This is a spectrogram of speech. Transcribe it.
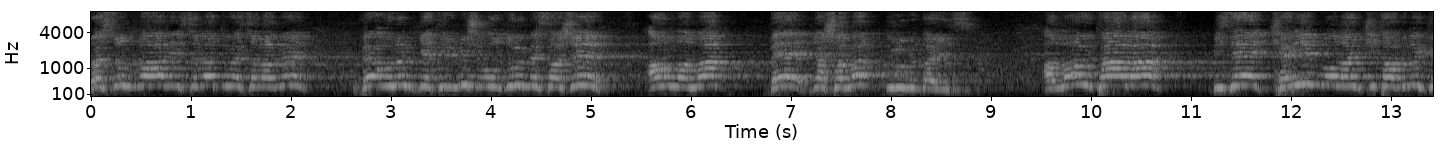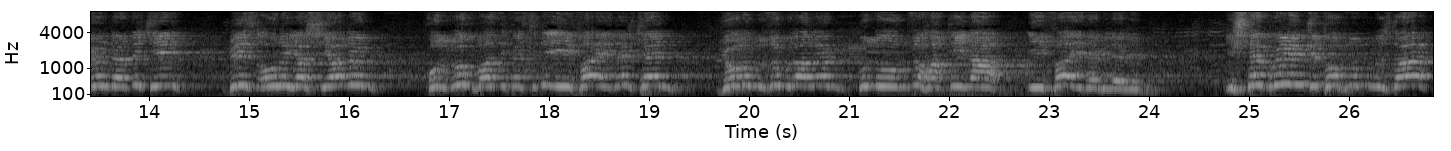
Resulullah Aleyhisselatü Vesselam'ı ve onun getirmiş olduğu mesajı anlamak ve yaşamak durumundayız. Allahu Teala bize kerim olan kitabını gönderdi ki biz onu yaşayalım, kulluk vazifesini ifa ederken yolumuzu bulalım, kulluğumuzu hakkıyla ifa edebilelim. İşte bugünkü toplumumuzda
